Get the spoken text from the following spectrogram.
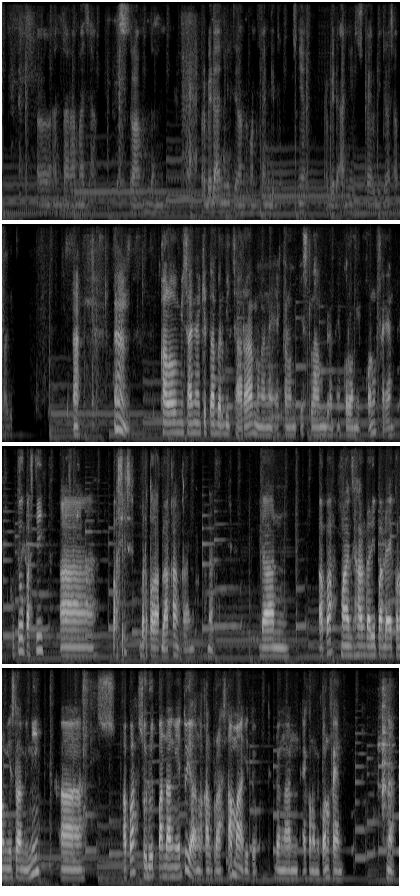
uh, antara mazhab Islam dan perbedaannya dalam konven gitu. Maksudnya perbedaannya itu supaya lebih jelas apa gitu. Nah kalau misalnya kita berbicara mengenai ekonomi Islam dan ekonomi konven itu pasti uh, pasti bertolak belakang kan. Nah, dan apa mazhab daripada ekonomi Islam ini uh, apa sudut pandangnya itu ya nggak akan pernah sama gitu dengan ekonomi konven. Nah,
